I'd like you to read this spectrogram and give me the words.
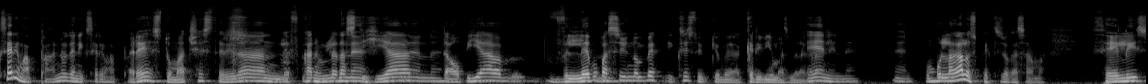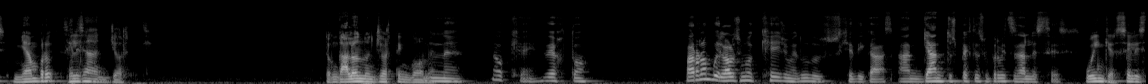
Ξέρει μάππα, ναι, δεν ξέρει μάππα. Ρε, στο Manchester ήταν, έφκανε όλα τα ναι, στοιχεία ναι, ναι. τα οποία βλέπω πας σε τον παίχτη. Ξέρεις το πιο ακριβή μας Ε, μεταγράφει. ναι, ναι. ε. Είναι πολύ μεγάλος παίχτης ο Κασάμα. Θέλεις, μια προ... Θέλεις έναν Τζόρντι. Τον καλό τον Τζόρντι Γκόμεζ. Ναι, οκ, δέχτω. Παρόλο που μάλλον είμαι οκ και με τούτους σχετικά, αν πιάνει τους παίκτες που πρέπει στις άλλες θέσεις. Winger, θέλεις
